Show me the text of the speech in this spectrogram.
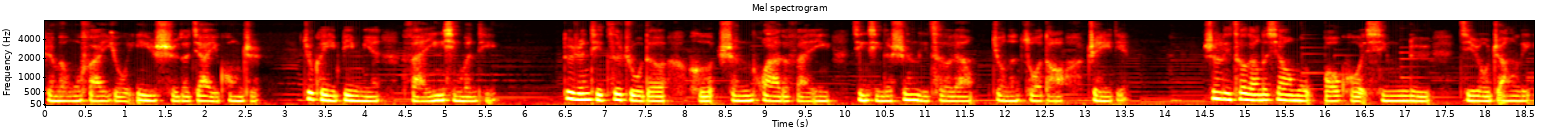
人们无法有意识地加以控制，就可以避免反应性问题。对人体自主的和生化的反应进行的生理测量，就能做到这一点。生理测量的项目包括心率、肌肉张力、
